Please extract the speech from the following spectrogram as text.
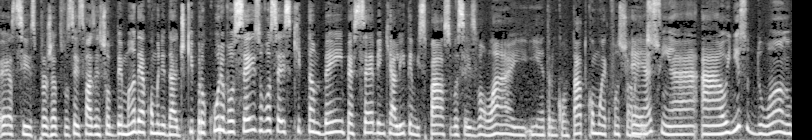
esses projetos vocês fazem sob demanda é a comunidade que procura vocês ou vocês que também percebem que ali tem um espaço, vocês vão lá e, e entram em contato? Como é que funciona é, isso? assim, a, a, ao início do ano,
